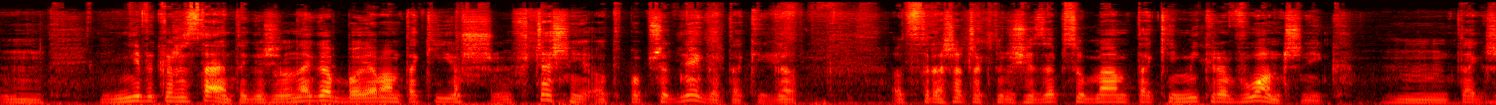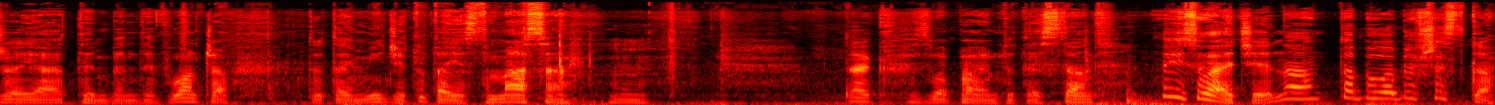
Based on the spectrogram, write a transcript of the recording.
mm, nie wykorzystałem tego zielonego, bo ja mam taki już wcześniej od poprzedniego takiego odstraszacza, który się zepsuł, mam taki mikrowłącznik. Mm, Także ja tym będę włączał. Tutaj mi idzie, tutaj jest masa. Tak, złapałem tutaj stąd. No i słuchajcie, no to byłoby wszystko.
